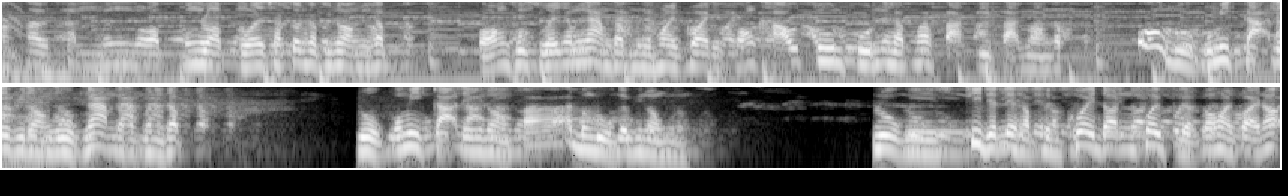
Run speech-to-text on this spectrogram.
เอาเอาทำมึงรอบมึงรอบตัวชัดต้นครับพี่น้องนี่ครับของสวยๆงามๆครับมือหอยก้อยเด็กของขาวจูนพูนนะครับมาฝากพี่ฝากน้องครับโอ้ลูกผมมีกะเลยพี่น้องลูกงามนะครับตัวนี้ครับ ลูกผมมีกะเลยพี่น้องป้าดเบังลูกเลยพี่น้องลูกนี่ที่เด็ดเลยครับเป็นกล้วยดอนกล้วยเปลือกน้องหอยก้อยเนาะ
